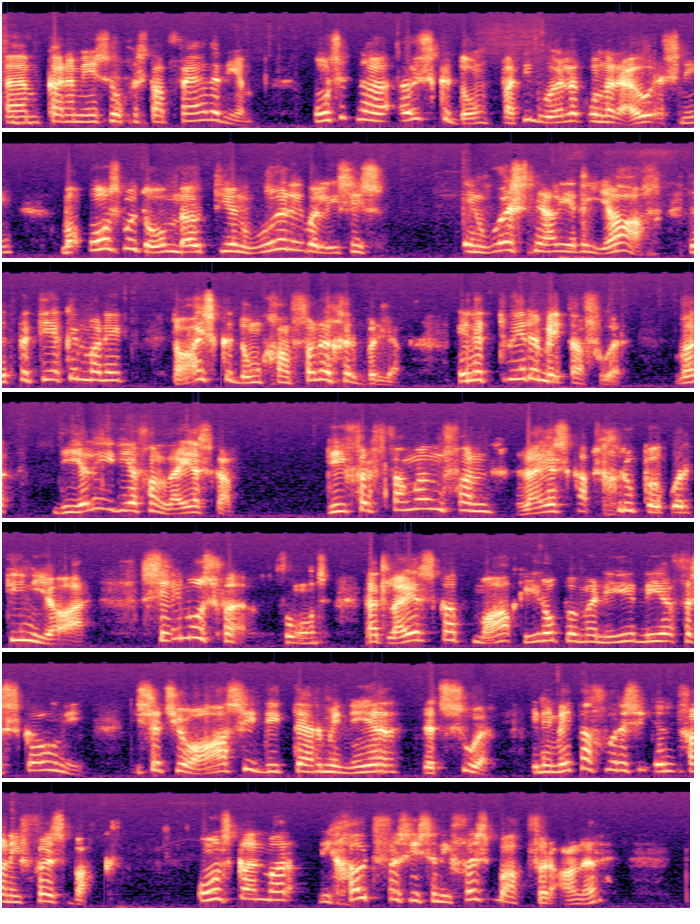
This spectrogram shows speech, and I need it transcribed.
Ehm um, kan 'n mens nog 'n stap verder neem. Ons het nou 'n ou skedonk wat nie behoorlik onderhou is nie, maar ons moet hom nou teen hoë revolusies en hoë snelhede jaag. Dit beteken maar net daai skedonk gaan vinniger breek. En 'n tweede metafoor wat die hele idee van leierskap die vervanging van leierskapsgroepe oor 10 jaar sê mos vir, vir ons dat leierskap maak hier op 'n manier nie 'n verskil nie. Die situasie determineer dit so. En die metafoor is een van die visbak. Ons kan maar die goudvisse in die visbak verander.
